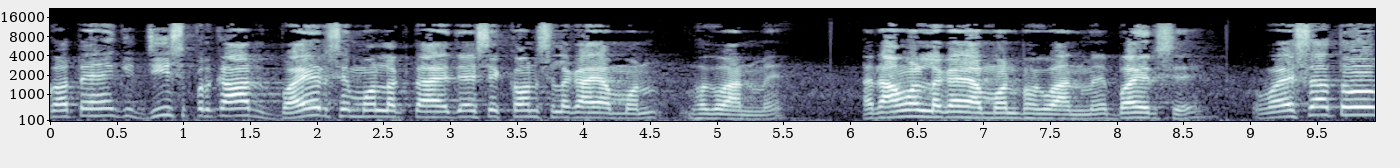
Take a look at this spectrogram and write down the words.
कहते हैं कि जिस प्रकार बैर से मन लगता है, जैसे कंस लगाया मन भगवान में, रावण लगाया मन भगवान में बैर से, वैसा तो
